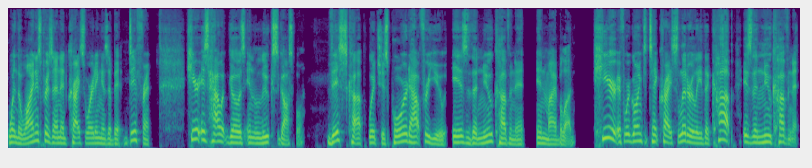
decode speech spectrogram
When the wine is presented, Christ's wording is a bit different. Here is how it goes in Luke's gospel This cup, which is poured out for you, is the new covenant in my blood. Here, if we're going to take Christ literally, the cup is the new covenant,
